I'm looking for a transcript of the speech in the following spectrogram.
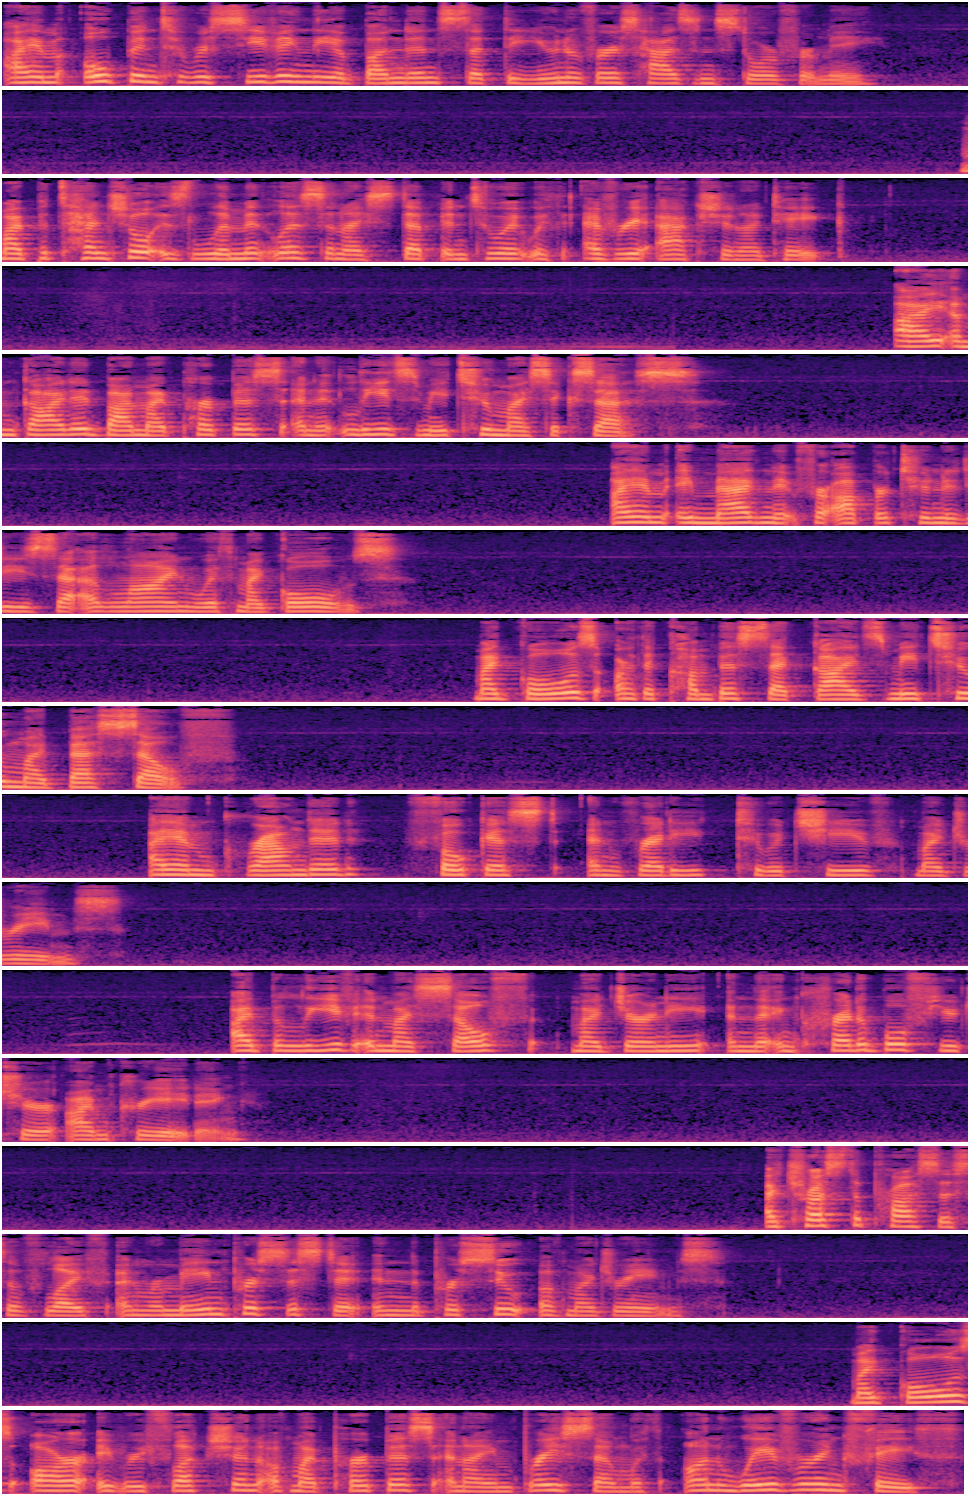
I am open to receiving the abundance that the universe has in store for me. My potential is limitless and I step into it with every action I take. I am guided by my purpose and it leads me to my success. I am a magnet for opportunities that align with my goals. My goals are the compass that guides me to my best self. I am grounded, focused, and ready to achieve my dreams. I believe in myself, my journey, and the incredible future I'm creating. I trust the process of life and remain persistent in the pursuit of my dreams. My goals are a reflection of my purpose, and I embrace them with unwavering faith.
